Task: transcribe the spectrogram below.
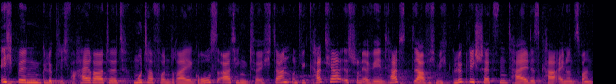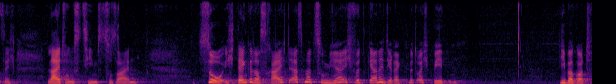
Ich bin glücklich verheiratet, Mutter von drei großartigen Töchtern und wie Katja es schon erwähnt hat, darf ich mich glücklich schätzen, Teil des K21 Leitungsteams zu sein. So, ich denke, das reicht erstmal zu mir. Ich würde gerne direkt mit euch beten. Lieber Gott,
